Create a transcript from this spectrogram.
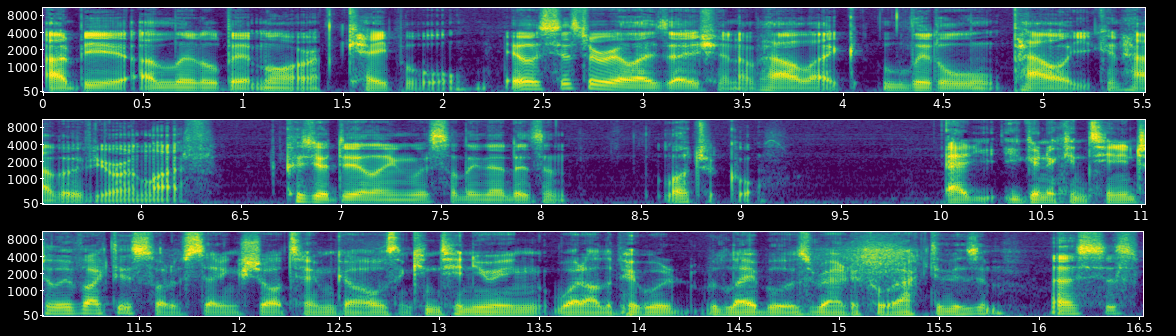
I'd be a little bit more capable. It was just a realization of how like little power you can have over your own life because you're dealing with something that isn't logical are you going to continue to live like this, sort of setting short term goals and continuing what other people would, label as radical activism? That's just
